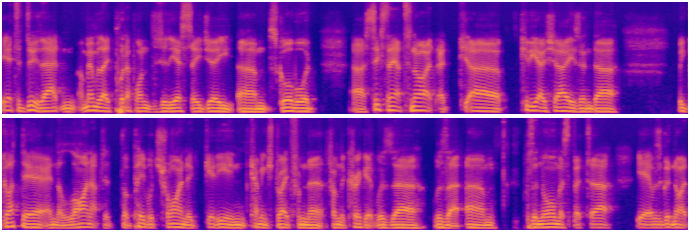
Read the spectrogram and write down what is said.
yeah to do that. And I remember they put up onto the SCG um, scoreboard uh, sixth and out tonight at uh, Kitty O'Shea's, and uh, we got there, and the lineup to, for people trying to get in, coming straight from the from the cricket, was uh, was uh, um, was enormous. But uh, yeah, it was a good night.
